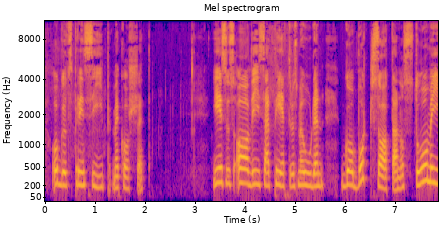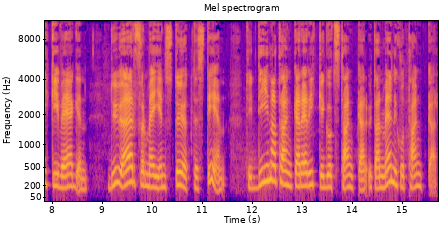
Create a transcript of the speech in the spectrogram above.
och Guds princip med korset. Jesus avvisar Petrus med orden Gå bort Satan och stå mig icke i vägen. Du är för mig en stötesten, ty dina tankar är icke Guds tankar utan människotankar.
